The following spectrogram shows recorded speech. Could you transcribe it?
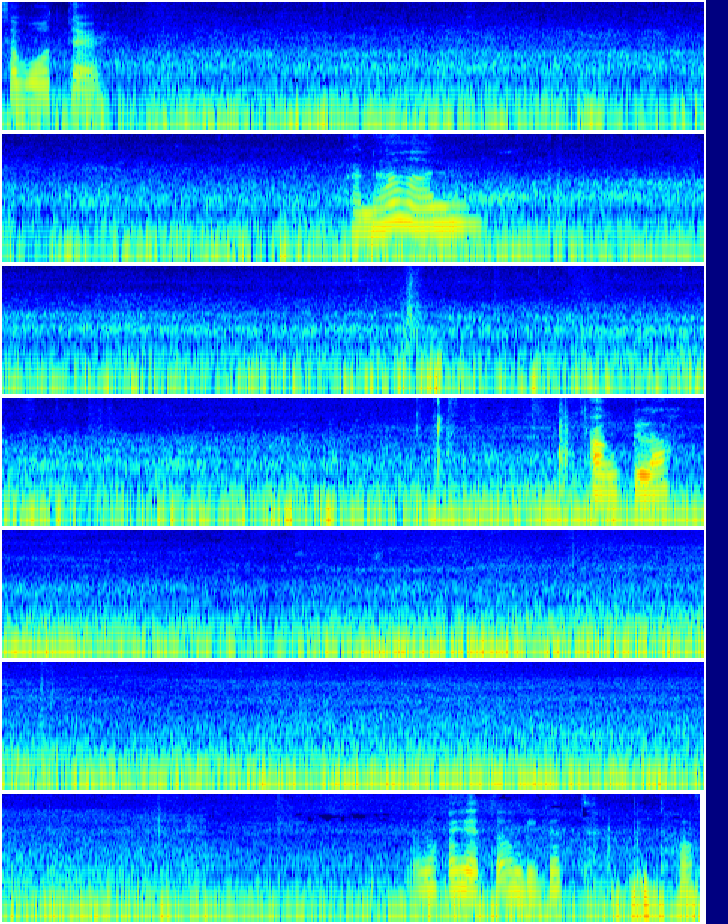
sa water. Kanal. Angkla. Ano kaya ito ang bigat? Ito.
